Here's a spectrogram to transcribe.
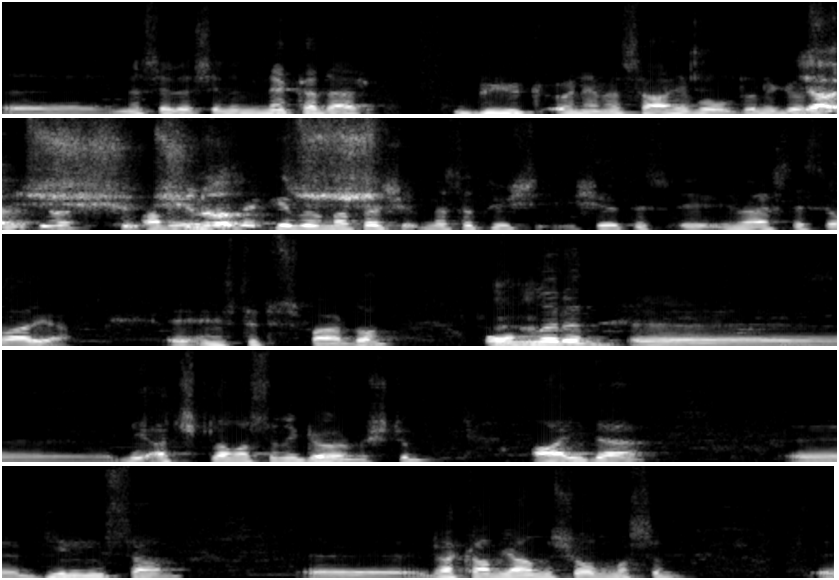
e, meselesinin ne kadar büyük öneme sahip olduğunu gösteriyor. Ya şu, Amerika'daki şunu, bu Massachusetts e, Üniversitesi var ya, e, enstitüsü pardon. Onların e, bir açıklamasını görmüştüm. Ayda e, bir insan e, rakam yanlış olmasın e,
